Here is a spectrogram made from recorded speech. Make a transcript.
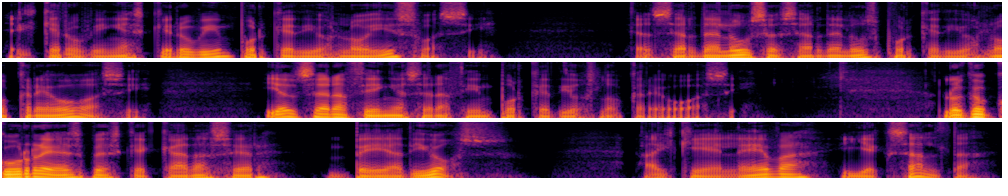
El querubín es querubín porque Dios lo hizo así. El ser de luz es ser de luz porque Dios lo creó así. Y el serafín es serafín porque Dios lo creó así. Lo que ocurre es que cada ser ve a Dios. Al que eleva y exalta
